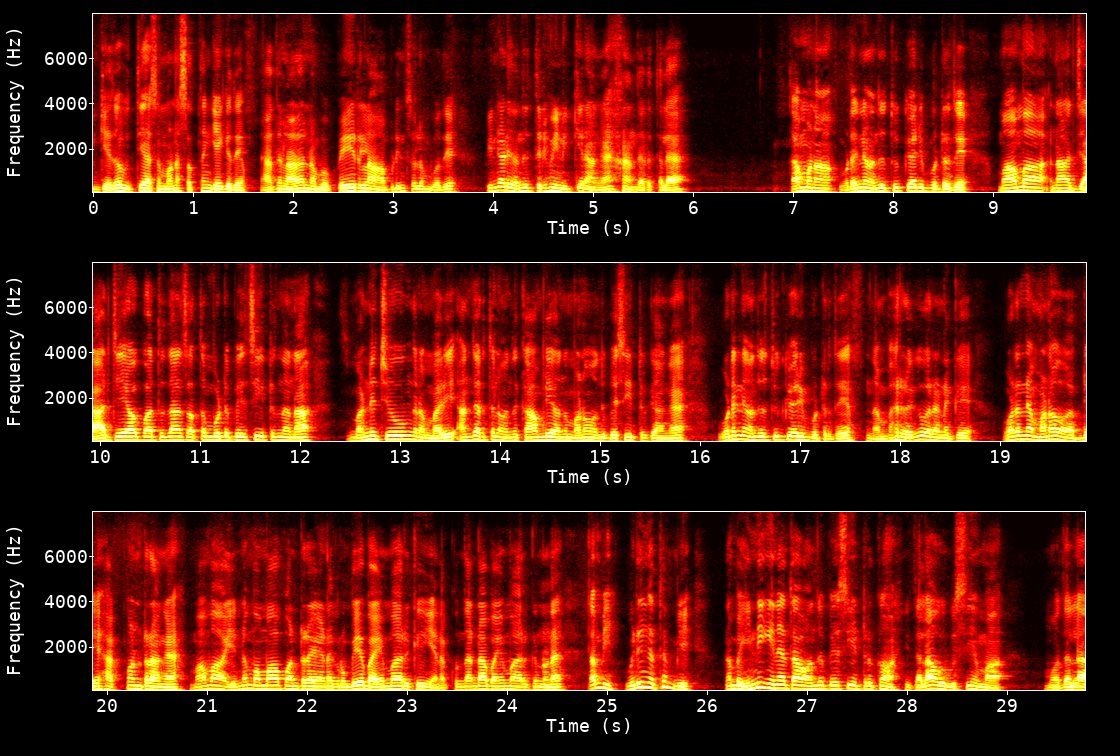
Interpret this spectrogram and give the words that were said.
இங்கே ஏதோ வித்தியாசமான சத்தம் கேட்குது அதனால நம்ம போயிடலாம் அப்படின்னு சொல்லும்போது பின்னாடி வந்து திரும்பி நிற்கிறாங்க அந்த இடத்துல. தமனா உடனே வந்து தூக்கி வாரி போட்டுருது. மாமா நான் ஜார்ஜியாவை பார்த்து தான் சத்தம் போட்டு பேசிக்கிட்டு இருந்தேன்னா மன்னிச்சுங்கிற மாதிரி அந்த இடத்துல வந்து காமெடியாக வந்து மனம் வந்து பேசிக்கிட்டு இருக்காங்க. உடனே வந்து தூக்கி வாரி போட்டுருது. நம்ம ரகுவரனுக்கு உடனே மனோ அப்படியே ஹக் பண்ணுறாங்க மாமா என்ன மாமா பண்ணுற எனக்கு ரொம்பவே பயமாக இருக்குது எனக்கும் தாண்டா பயமாக இருக்குன்னு. தம்பி விடுங்க தம்பி. நம்ம இன்னைக்கு என்னத்தா வந்து பேசிக்கிட்டு இருக்கோம்? இதெல்லாம் ஒரு விஷயமா? முதல்ல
